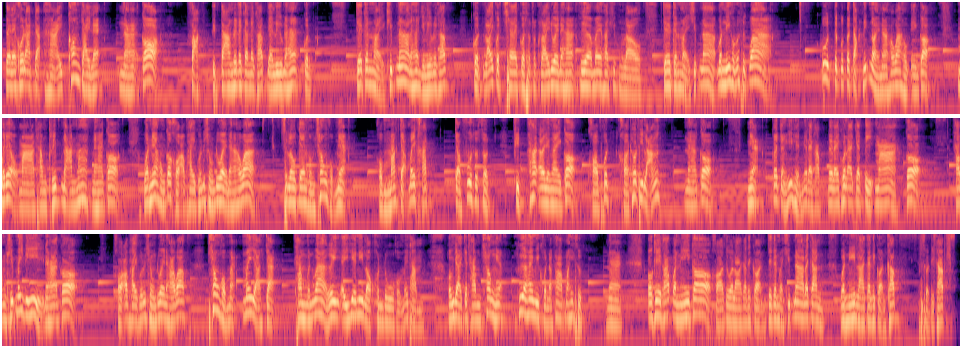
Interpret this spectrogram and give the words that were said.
แต่หลายคนอาจจะหายข้องใจแล้วนะฮะก็ ฝากติดตามด้วยกันนะครับ อย่าลืมนะฮะกดเจอกันใหม่คลิปหน้านะฮะอย่าลืมนะครับ กดไลค์กดแชร์กด subscribe ด้วยนะฮะเพื่อไม่พลาดคลิปของเรา เจอกันใหม่คลิปหน้า วันนี้ผมรู้สึกว่าพูดตะกุตะกักนิดหน่อยนะเพราะว่าผมเองก็ไม่ได้ออกมาทำคลิปนานมากนะฮะก็วันนี้ผมก็ขออภัยคุณผู้ชมด้วยนะฮะเพราะว่าสโลแกนของช่องผมเนี่ย ผมมักจะไม่คัดจะพูดสดๆผิดพลาดอะไรยังไงก็ขอพูดขอโทษทีหลังนะฮะก็ เนี่ยก็อย่างที่เห็นนี่แหละครับ หลายๆคนอาจจะติมา ก็ทำคลิปไม่ดีนะฮะ ก็ขออภัยคุณผู้ชมด้วยนะฮะว่า ช่องผมอะไม่อยากจะทำเหมือนว่าเฮ้ยไอ้เหี้ยนี่หลอกคนดูผมไม่ทำผมอยากจะทำช่องเนี้ยเพื่อให้มีคุณภาพมากที่สุดนะโอเคครับ วันนี้ก็ขอตัวลากันไปก่อน เจอกันใหม่คลิปหน้าแล้วกัน วันนี้ลากันไปก่อนครับ สวัสดีครับ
